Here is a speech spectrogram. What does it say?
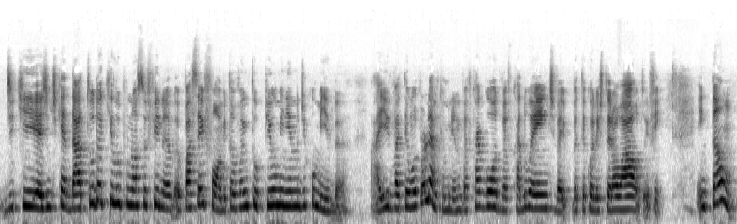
de que a gente quer dar tudo aquilo pro nosso filho. Né? Eu passei fome, então vou entupir o menino de comida. Aí vai ter um outro problema, que o menino vai ficar gordo, vai ficar doente, vai, vai ter colesterol alto, enfim. Então,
